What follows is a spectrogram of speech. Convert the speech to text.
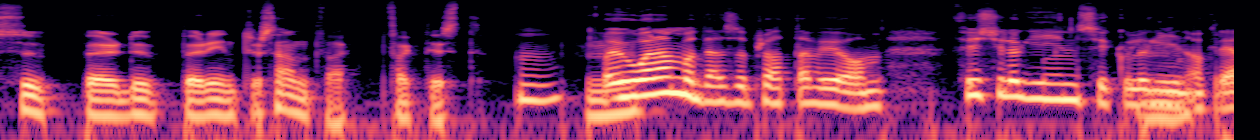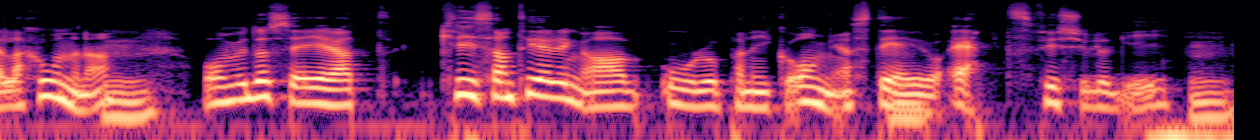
superduper intressant fak- faktiskt. mm. Mm. Och i vår modell så pratar vi om fysiologin, psykologin Mm. och relationerna. Mm. Och om vi då säger att krishantering av oro, panik och ångest, det är ju Mm. då ett, fysiologi. Mm.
